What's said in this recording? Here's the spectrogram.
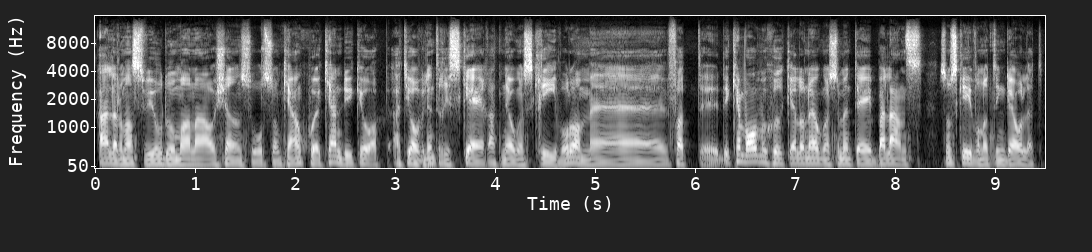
alla de här svordomarna och könsord som kanske kan dyka upp. Att jag vill inte riskera att någon skriver dem eh, för att eh, det kan vara avundsjuka eller någon som inte är i balans som skriver någonting dåligt.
